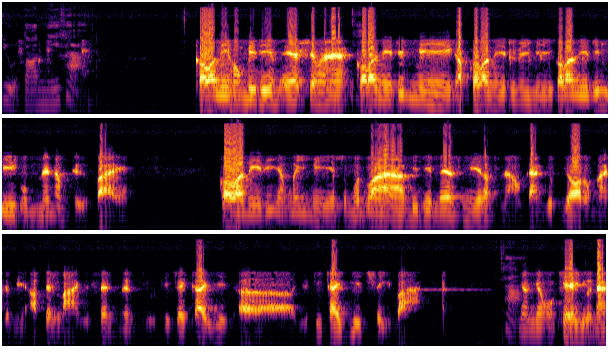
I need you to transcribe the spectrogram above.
อยู่ตอนนี้ค่ะกรณีของ BDMs ใช่ไหมฮะกรณีที่มีกับกรณีที่ไม่มี กรณีที่มีผมแนะนำถือไป กรณีที่ยังไม่มีสมมุติว่า BDMs มีลักษณะของการยุบย่อลงมาจะมีอัพเดนไลน์อยู่เส้นหนึ่งอยู่ที่ใกล้ๆยี่เอ่ออยู่ที่ใกล้ยี่สี่บาทค่ะยังยังโอเคอยู่นะ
